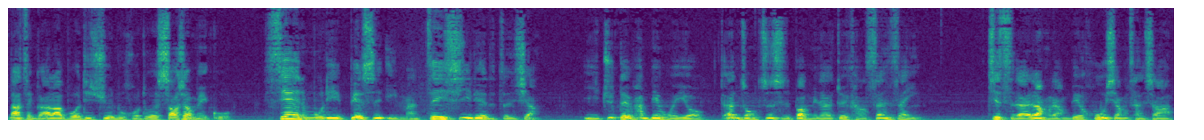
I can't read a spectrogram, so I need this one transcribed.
那整个阿拉伯地区的怒火都会烧向美国。CIA 的目的便是隐瞒这一系列的真相。以军队叛变为由，暗中支持暴民来对抗三十三营，借此来让两边互相残杀，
